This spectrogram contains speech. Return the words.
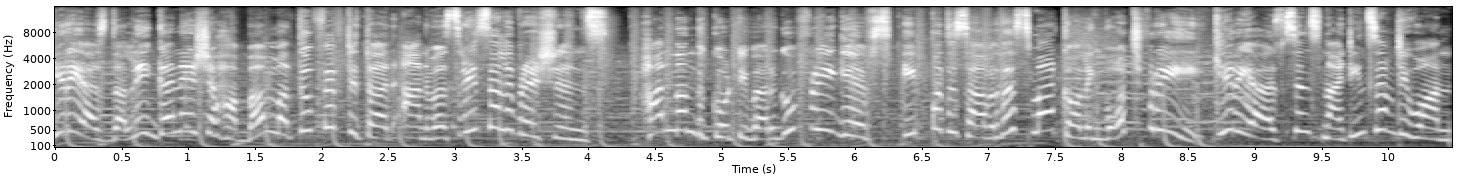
ಗಿರಿಯಾಸ್ದಲ್ಲಿ ಗಣೇಶ ಹಬ್ಬ ಮತ್ತು ಫಿಫ್ಟಿ ಥರ್ಡ್ ಆನಿವರ್ಸರಿ ಸೆಲೆಬ್ರೇಷನ್ಸ್ ಹನ್ನೊಂದು ಕೋಟಿವರೆಗೂ ಫ್ರೀ ಗಿಫ್ಟ್ಸ್ ಇಪ್ಪತ್ತು ಸಾವಿರದ smart calling watch free Giriyas since nineteen seventy one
